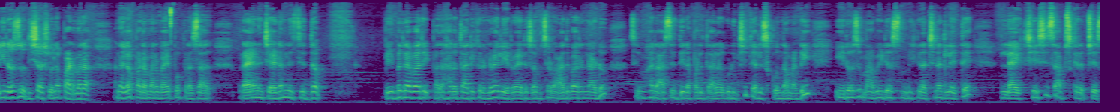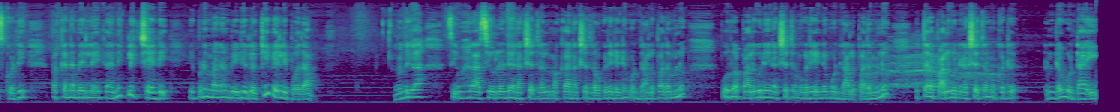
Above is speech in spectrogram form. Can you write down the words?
ఈరోజు దిశాశువుల పడమర అనగా పడమర వైపు ప్రసా ప్రయాణం చేయడం నిషిద్ధం. ఫిబ్రవరి పదహారో తారీఖు రెండు వేల ఇరవై ఐదు సంవత్సరం ఆదివారం నాడు సింహరాశి దిన ఫలితాల గురించి తెలుసుకుందామండి. ఈరోజు మా వీడియోస్ మీకు నచ్చినట్లయితే లైక్ చేసి సబ్స్క్రైబ్ చేసుకోండి. పక్కన బెల్ ఐకాన్ని క్లిక్ చేయండి. ఇప్పుడు మనం వీడియోలోకి వెళ్ళిపోదాం. ముందుగా సింహరాశిలో ఉండే నక్షత్రాలు మకా నక్షత్రం ఒకటి రెండు మూడు నాలుగు పదములు పూర్వ పాల్గొని నక్షత్రం ఒకటి రెండు మూడు నాలుగు పదములు ఉత్తర పాల్గొని నక్షత్రం ఒకటి రెండు ఉంటాయి.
